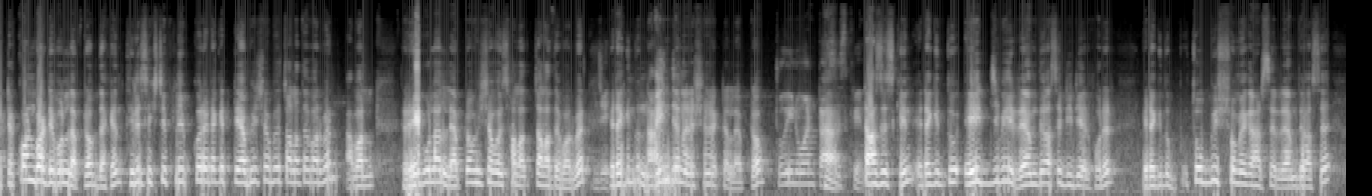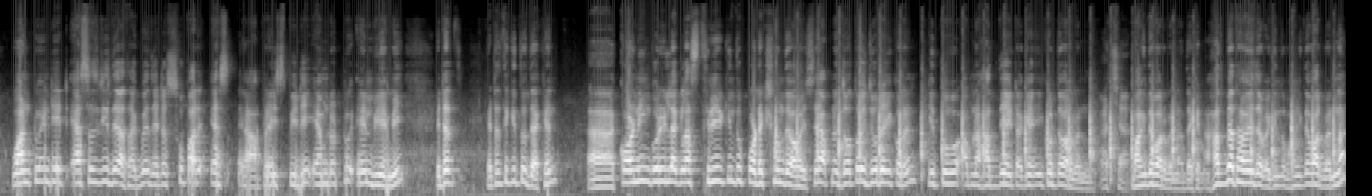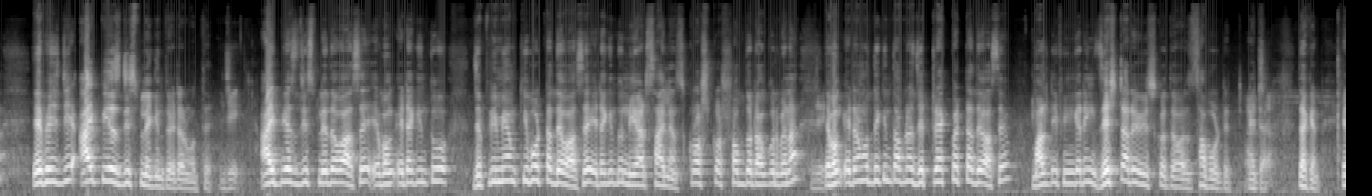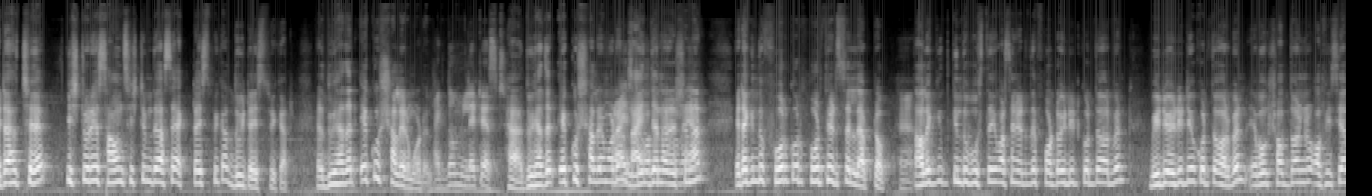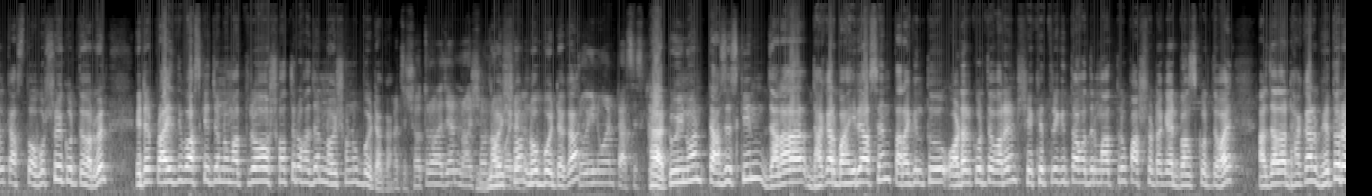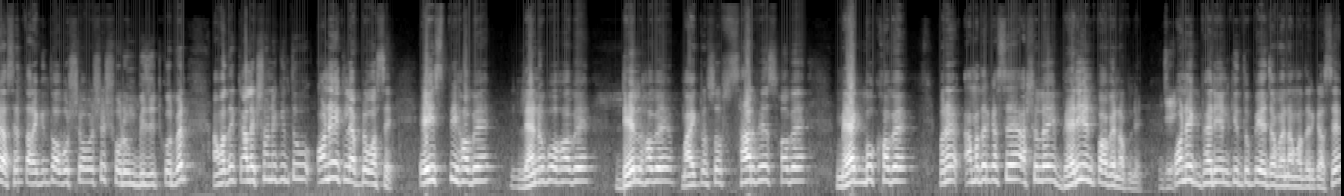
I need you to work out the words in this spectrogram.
একটা কনভার্টেবল ল্যাপটপ দেখেন থ্রি সিক্সটি ফ্লিপ করে এটাকে ট্যাব হিসেবে চালাতে পারবেন আবার রেগুলার ল্যাপটপ হিসেবে চালাতে পারবেন। এটা কিন্তু নাইন জেনারেশনের একটা laptop two in one touch screen এটা কিন্তু এইট জিবি র্যাম দেওয়া আছে ডিডিআর ফোরের এটা কিন্তু চব্বিশশো মেগা হার্সের র্যাম দেওয়া আছে। ওয়ান টোয়েন্টি এইট এসএসডি দেওয়া থাকবে যেটা সুপার এস আপনার speedy M dot two N NVMe এটা এটাতে কিন্তু দেখেন কর্নিং গরিল্লা গ্লাস থ্রির কিন্তু প্রোটেকশন দেওয়া হয়েছে। আপনি যতই জোরেই করেন কিন্তু আপনার হাত দিয়ে এটাকে ই করতে পারবেন না। আচ্ছা। ভাঙতে পারবেন না। দেখেন হাত ব্যথা হয়ে যাবে কিন্তু ভাঙতে পারবেন না। এফএইচডি আইপিএস ডিসপ্লে কিন্তু এটার মধ্যে। জি। আইপিএস ডিসপ্লে দেওয়া আছে এবং এটা কিন্তু যে প্রিমিয়াম কিবোর্ডটা দেওয়া আছে এটা কিন্তু নিয়ার সাইলেন্স ক্রস ক্রস শব্দটাও করবে না। এবং এটার মধ্যে কিন্তু আপনার যে ট্র্যাকপ্যাডটা দেওয়া আছে মাল্টি ফিঙ্গারিং জেস্টারও ইউজ করতে পারে সাপোর্টেড এটা। আচ্ছা। দেখেন এটা হচ্ছে স্টোরেজ সাউন্ড সিস্টেম দেওয়া আছে একটা স্পিকার দুইটা স্পিকার। এটা দুই হাজার একুশ সালের মডেল। একদম লেটেস্ট হ্যাঁ দুই হাজার একুশ সালের মডেল নাইন জেনারেশনের এটা কিন্তু ফোর কোর ফোর থ্রেডসের ল্যাপটপ। তাহলে কিন্তু বুঝতেই পারছেন এটাতে ফটো এডিট করতে পারবেন ভিডিও এডিটও করতে পারবেন এবং সব ধরনের অফিসিয়াল কাজ তো অবশ্যই করতে পারবেন। এটার প্রাইস দিব আজকের জন্য মাত্র সতেরো হাজার নয়শো নব্বই টাকা। আচ্ছা সতেরো হাজার নয়শো নব্বই টাকা। টু ইন ওয়ান টাচ হ্যাঁ two in one touch screen যারা ঢাকার বাইরে আছেন তারা কিন্তু অর্ডার করতে পারেন। সেক্ষেত্রে কিন্তু আমাদের মাত্র পাঁচশো টাকা অ্যাডভান্স করতে হয়। আর যারা ঢাকার ভেতরে আছেন তারা কিন্তু অবশ্যই অবশ্যই শোরুম ভিজিট করবেন। আমাদের কালেকশনে কিন্তু অনেক ল্যাপটপ আছে। এইচপি হবে ল্যানোভো হবে ডেল হবে মাইক্রোসফট সার্ভেস হবে ম্যাকবুক হবে। মানে আমাদের কাছে আসলে ভ্যারিয়েন্ট পাবেন আপনি। অনেক ভ্যারিয়েন্ট কিন্তু পেয়ে যাবেন আমাদের কাছে।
